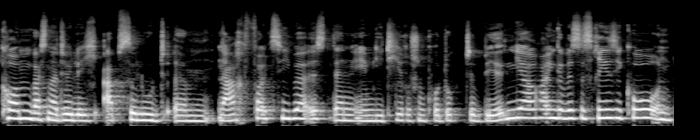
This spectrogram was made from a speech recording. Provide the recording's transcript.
kommen, was natürlich absolut ähm, nachvollziehbar ist, denn eben die tierischen Produkte birgen ja auch ein gewisses Risiko und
